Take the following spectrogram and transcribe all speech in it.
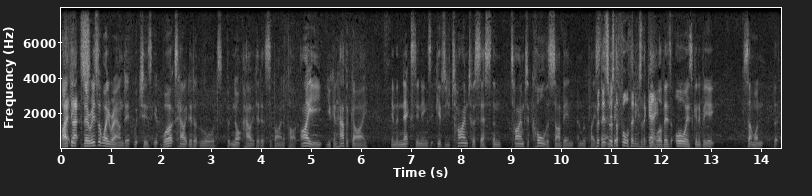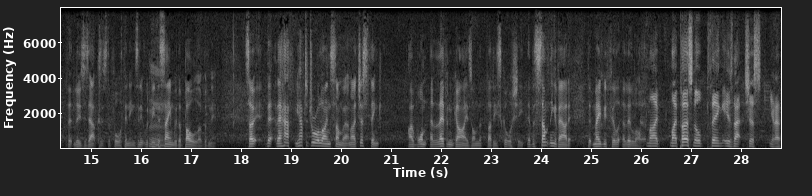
I Like, think there is a way round it, which is it works how it did at Lords, but not how it did at Sabina Park. I.e., you can have a guy in the next innings. It gives you time to assess them, time to call the sub in and replace them. But them. this And was the fourth innings of the Yeah, game. well, there's always going to be someone that, that loses out because it's the fourth innings, and it would be the Mm. same with a bowler, wouldn't it? So there, there have you have to draw a line somewhere, and I just think I want 11 guys on the bloody score sheet. There was something about it that made me feel a little off. my my personal thing is that just you know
